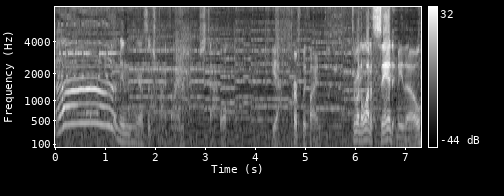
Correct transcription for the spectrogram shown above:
Uh, I mean, yeah, it's probably fine. Just tackle. Yeah, perfectly fine. Throwing a lot of sand at me, though.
